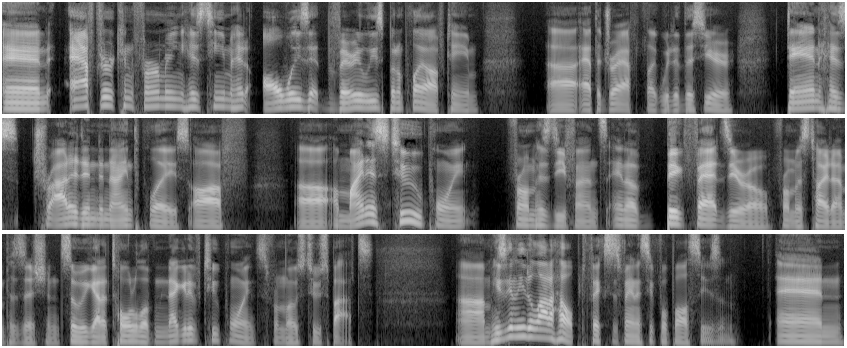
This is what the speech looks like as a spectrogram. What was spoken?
And after confirming his team had always, at the very least, been a playoff team uh, at the draft, like we did this year, Dan has trotted into ninth place off uh, a minus two point from his defense and a big fat zero from his tight end position. So we got a total of negative two points from those two spots. Um, he's going to need a lot of help to fix his fantasy football season. And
